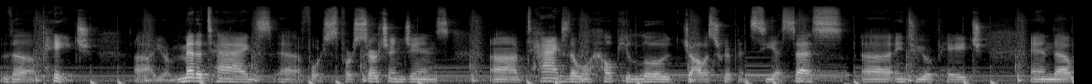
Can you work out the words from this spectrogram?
the page. Uh, your meta tags uh, for, for search engines, uh, tags that will help you load JavaScript and CSS uh, into your page. And uh,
